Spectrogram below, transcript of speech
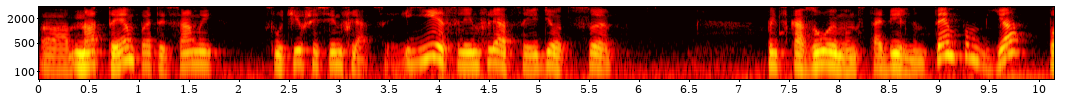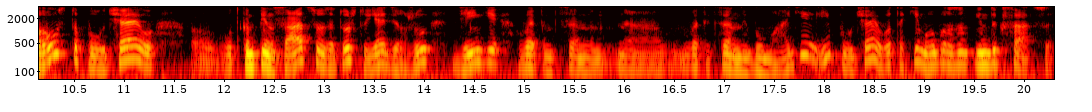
э, на темп этой самой случившейся инфляции. Если инфляция идет с предсказуемым стабильным темпом, я просто получаю э, вот компенсацию за то, что я держу деньги в, этом ценном, э, в этой ценной бумаге и получаю вот таким образом индексацию.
